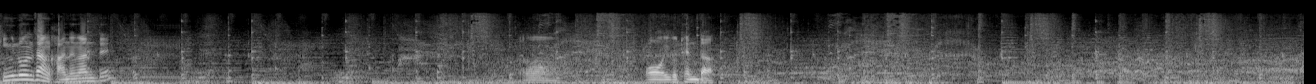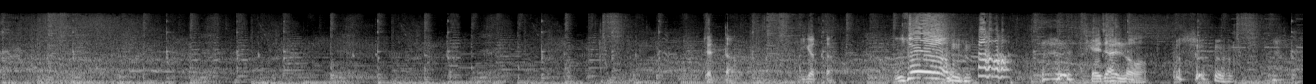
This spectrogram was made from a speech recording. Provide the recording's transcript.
킹론상 가능한데? 어. 어, 이거 된다. 됐다. 이겼다. 우승! 개잘 넣어.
